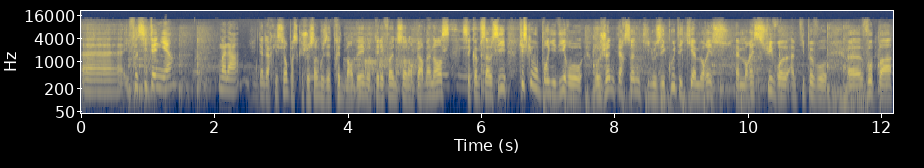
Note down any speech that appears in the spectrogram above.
euh, il faut s'y tenir. Voilà. Dernière question, parce que je sens que vous êtes très demandé, votre téléphone sonne en permanence, c'est comme ça aussi. Qu'est-ce que vous pourriez dire aux, jeunes personnes qui nous écoutent et qui aimeraient, suivre un petit peu vos, euh, vos pas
